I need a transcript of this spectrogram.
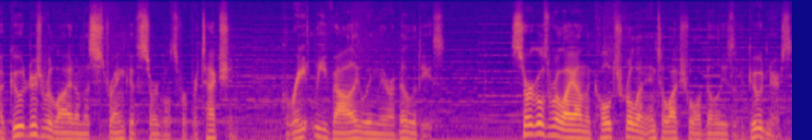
Agudners relied on the strength of Sergals for protection, greatly valuing their abilities. Sergals rely on the cultural and intellectual abilities of Agudners.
